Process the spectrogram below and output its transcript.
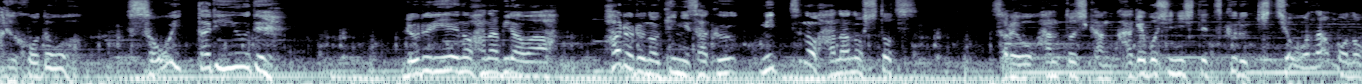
なるほど。そういった理由で。ルルリエの花びらはハルルの木に咲く3つの花の一つ。それを半年間陰干しにして作る貴重なもの。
